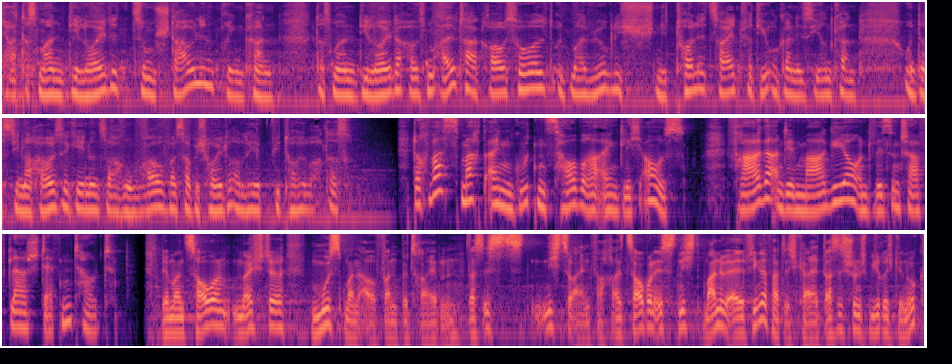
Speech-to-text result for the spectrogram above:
ja, dass man die Leute zum Staunen bringen kann, dass man die Leute aus dem Alltag rausholt und mal wirklich eine tolle Zeit für die organisieren kann und dass die nach Hause gehen und sagen, wow, was habe ich heute erlebt, wie toll war das. Doch was macht einen guten Zauberer eigentlich aus? Frage an den Magier und Wissenschaftler Steffen Taut. Wenn man zaubern möchte, muss man Aufwand betreiben. Das ist nicht so einfach. Also Zaubern ist nicht manuell Fingerfertigkeit, das ist schon schwierig genug.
